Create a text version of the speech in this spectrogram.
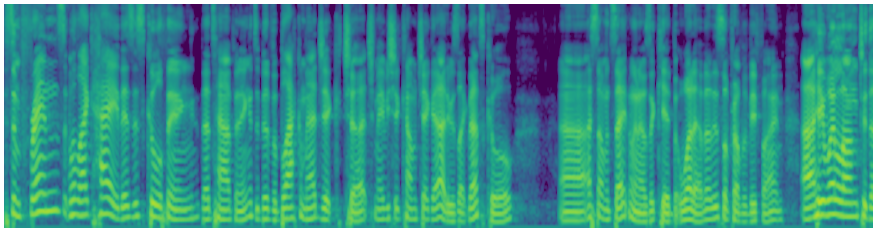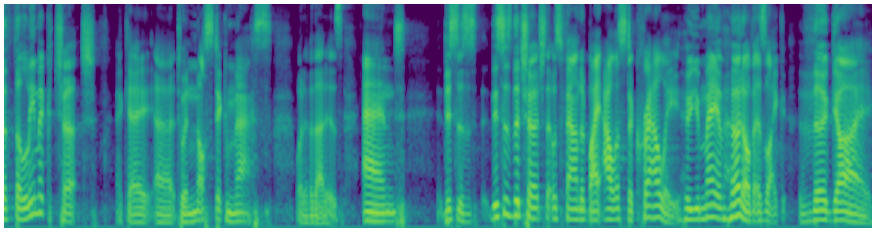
some friends were like, hey, there's this cool thing that's happening. It's a bit of a black magic church. Maybe you should come check it out. He was like, that's cool. Uh, I summoned Satan when I was a kid, but whatever, this will probably be fine. Uh, he went along to the Thelemic Church, okay, uh, to a Gnostic Mass, whatever that is. And this is, this is the church that was founded by Aleister Crowley, who you may have heard of as like the guy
